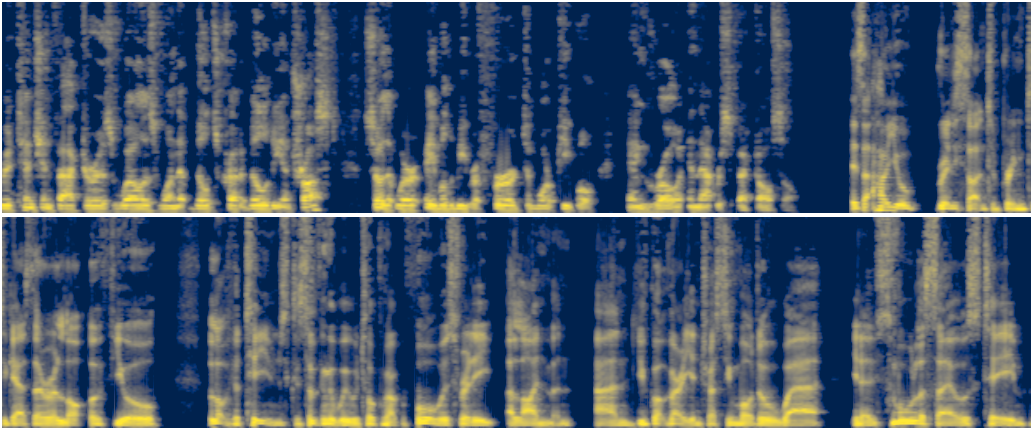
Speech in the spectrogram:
retention factor as well as one that builds credibility and trust so that we're able to be referred to more people and grow in that respect also. Is that how you're really starting to bring together a lot of your a lot of your teams? Because something that we were talking about before was really alignment. And you've got a very interesting model where, you know, smaller sales team,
